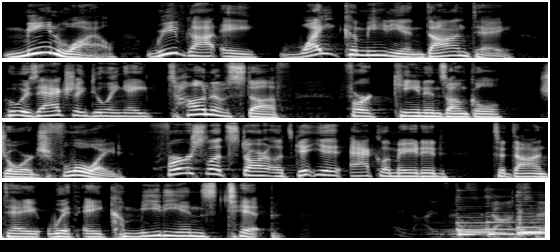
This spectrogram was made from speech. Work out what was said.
Meanwhile, we've got a white comedian, Dante, who is actually doing a ton of stuff for Kenan's uncle, George Floyd. First, let's start, let's get you acclimated to Dante with a comedian's tip. hey guys it's dante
